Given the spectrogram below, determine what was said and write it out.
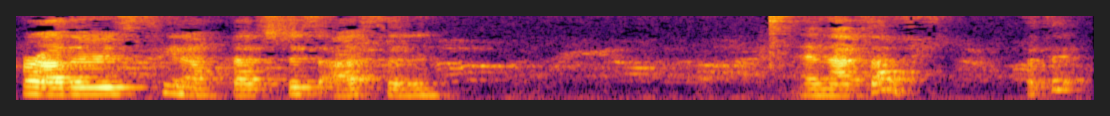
for others, you know, that's just us, and and that's us. That's it.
